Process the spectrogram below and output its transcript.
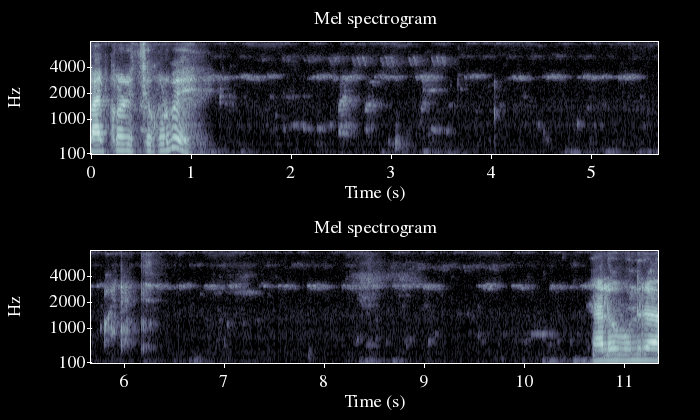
লাইভ করার ইচ্ছে করবে? হ্যালো বন্ধুরা।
